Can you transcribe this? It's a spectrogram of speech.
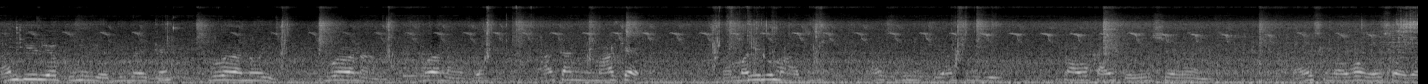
na ndị ile ka unu ga-egburu eke gburu ya n'oyi gburu ya n'ala gburu ya n'azụ. Aka nri ma aka ekpe na ma iru ma azụ. Anyị si n'uche ya bụ iri na-awụ ka anyị kwuru isi onwe anyị. Anyị si na ọgbọ ga-eso ọgbọ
